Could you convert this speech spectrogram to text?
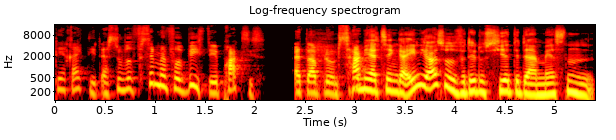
det er rigtigt. Altså du ved, simpelthen fået vist det i praksis, at der er blevet sagt. Men jeg tænker egentlig også ud for det, du siger, det der med sådan,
